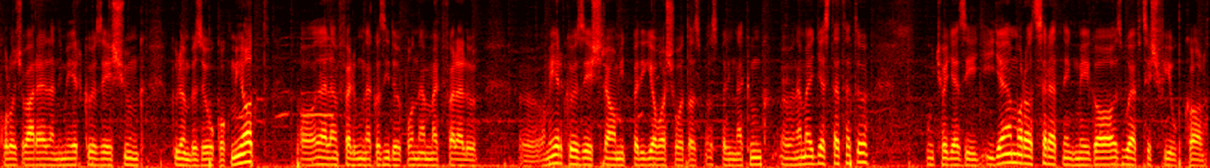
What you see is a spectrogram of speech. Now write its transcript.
Kolozsvár elleni mérkőzésünk különböző okok miatt. Az ellenfelünknek az időpont nem megfelelő a mérkőzésre, amit pedig javasolt, az, az pedig nekünk nem egyeztethető úgyhogy ez így, így elmarad. Szeretnénk még az UFC-s fiúkkal,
